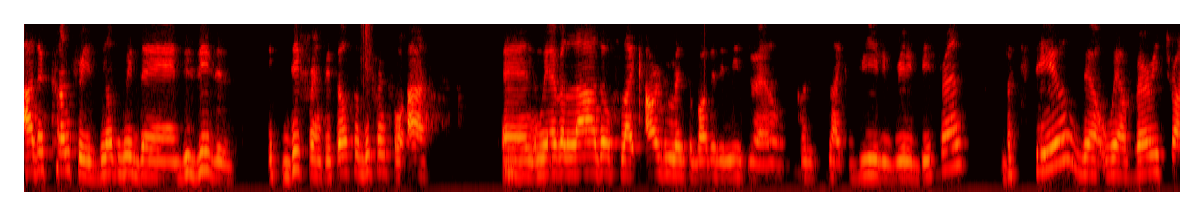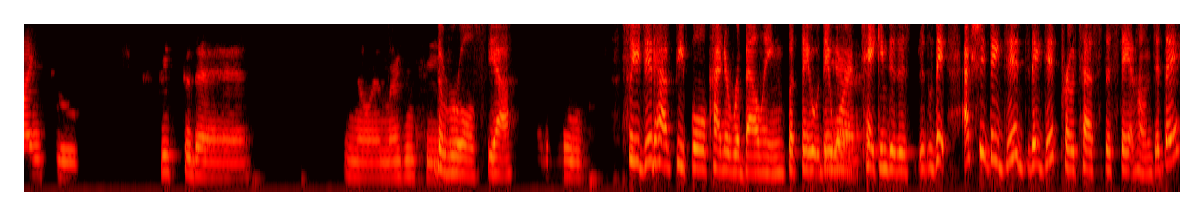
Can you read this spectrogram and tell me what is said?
other countries not with the diseases. It's different. It's also different for us. Mm-hmm. and we have a lot of like arguments about it in israel because it's like really really different but still we are, we are very trying to fit to the you know, emergency. The rules, yeah. The rules. So you did have people kind of rebelling, but they they yeah. weren't taking to this. They actually they did they did protest the stay at home, did they?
